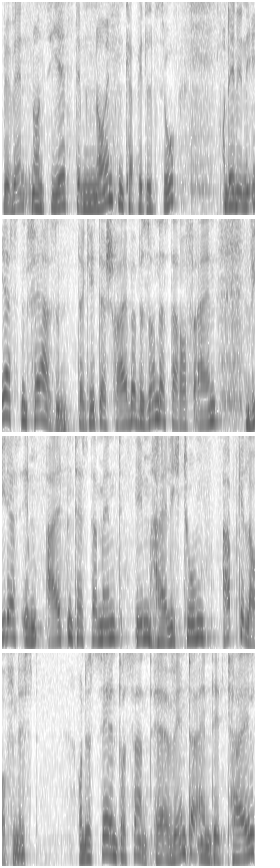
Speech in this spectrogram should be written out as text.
Wir wenden uns jetzt dem neunten Kapitel zu. Und in den ersten Versen, da geht der Schreiber besonders darauf ein, wie das im Alten Testament im Heiligtum abgelaufen ist. Und es ist sehr interessant. Er erwähnt da ein Detail,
